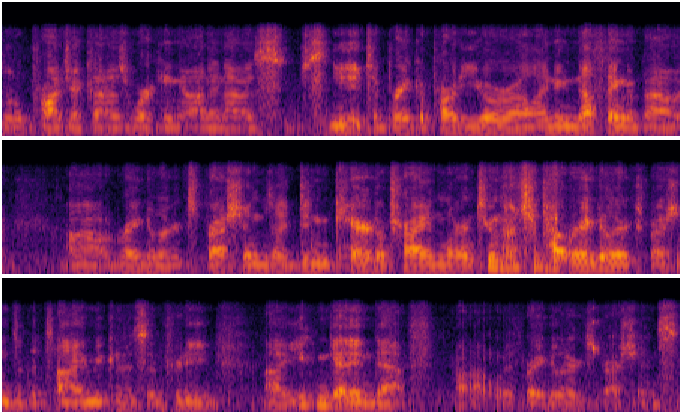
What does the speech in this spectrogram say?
little project I was working on, and I was just needed to break apart a URL. I knew nothing about uh, regular expressions. I didn't care to try and learn too much about regular expressions at the time because it's a pretty, uh, you can get in depth uh, with regular expressions.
